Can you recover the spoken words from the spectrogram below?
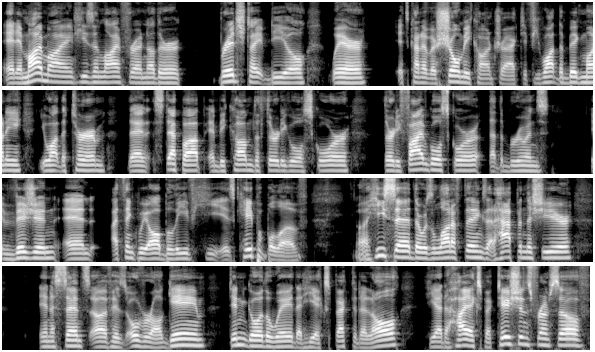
And in my mind, he's in line for another bridge type deal where it's kind of a show me contract. If you want the big money, you want the term, then step up and become the 30 goal scorer, 35 goal scorer that the Bruins envision. And I think we all believe he is capable of. Uh, he said there was a lot of things that happened this year in a sense of his overall game didn't go the way that he expected at all. He had high expectations for himself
